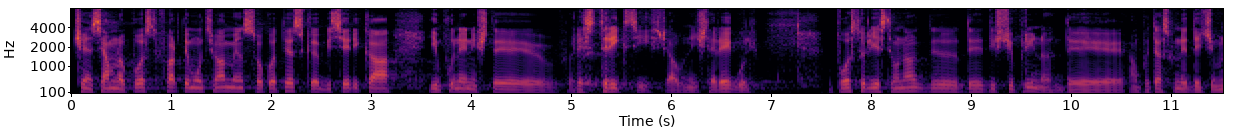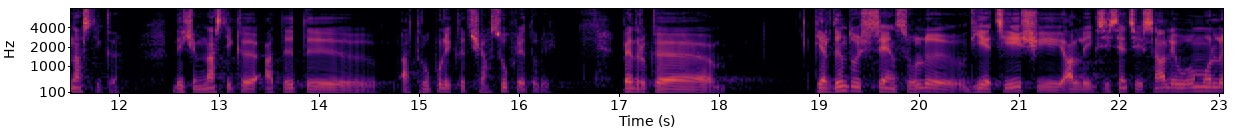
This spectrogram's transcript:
Ce înseamnă post? Foarte mulți oameni socotesc că biserica impune niște restricții sau niște reguli. Postul este un act de, de disciplină, de, am putea spune, de gimnastică de gimnastică atât a trupului cât și a sufletului. Pentru că pierdându-și sensul vieții și al existenței sale, omul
